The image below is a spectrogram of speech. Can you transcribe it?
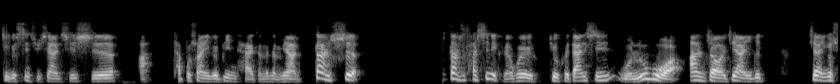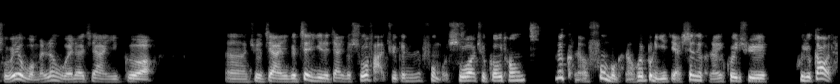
这个性取向其实啊，他不算一个病态，怎么怎么样，但是，但是他心里可能会就会担心，我如果按照这样一个这样一个所谓我们认为的这样一个，嗯，就这样一个正义的这样一个说法去跟父母说去沟通，那可能父母可能会不理解，甚至可能会去会去告他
